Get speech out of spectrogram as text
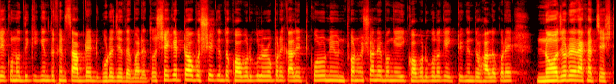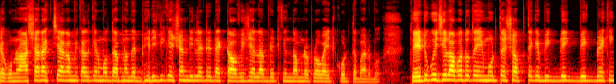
যে কোনো দিকে কিন্তু ফ্রেন্ডস আপডেট ঘুরে যেতে পারে। তো সেক্ষেত্রে অবশ্যই কিন্তু খবরগুলোর উপরে কালেক্ট করুন ইনফরমেশন এবং এই খবরগুলোকে একটু কিন্তু ভালো করে নজরে রাখার চেষ্টা করুন। আশা রাখছি আগামীকালকের মধ্যে আপনাদের ভেরিফিকেশন রিলেটেড একটা অফিসিয়াল আপডেট কিন্তু আমরা প্রোভাইড করতে পারব। তো এটুকুই ছিল আপাতত এই মুহূর্তে সব থেকে বিগ বিগ বিগ ব্রেকিং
